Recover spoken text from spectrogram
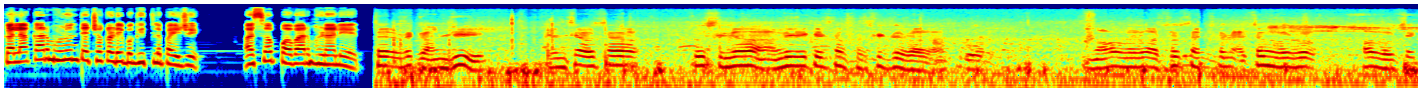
कलाकार म्हणून त्याच्याकडे बघितलं पाहिजे असं पवार म्हणाले आहेत. तर गांधी यांच्यावरचा तो सिनेमा अमेरिकेचा प्रसिद्ध झाला. नाव मला आठवत नाही पण ॲटमबरोबर हा बहुतेक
